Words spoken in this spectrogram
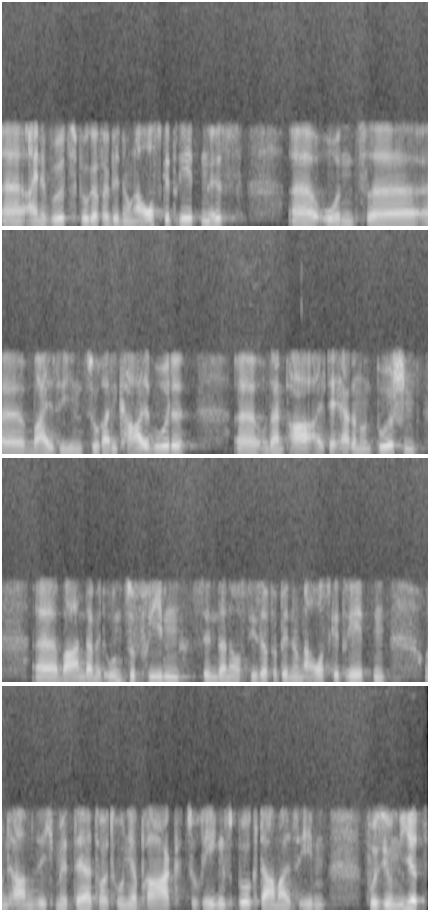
eine Würzburger Verbindung ausgetreten ist und äh, äh, weil sie ihnen zu radikal wurde und ein paar alte Herren und Burschen waren damit unzufrieden, sind dann aus dieser Verbindung ausgetreten und haben sich mit der Teutonia Prag zu Regensburg damals eben fusioniert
